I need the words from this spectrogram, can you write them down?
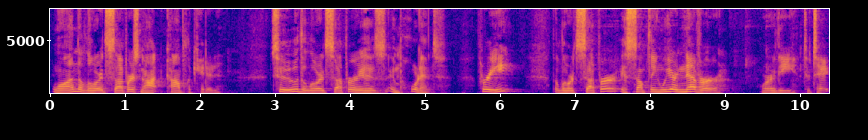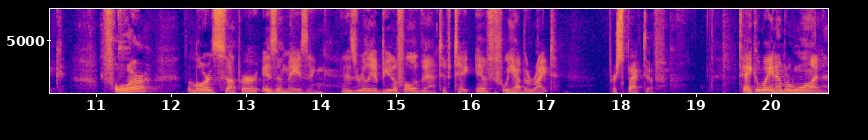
One, the Lord's Supper is not complicated. Two, the Lord's Supper is important. Three, the Lord's Supper is something we are never worthy to take. Four, the Lord's Supper is amazing. It is really a beautiful event if, take, if we have the right perspective. Takeaway number one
